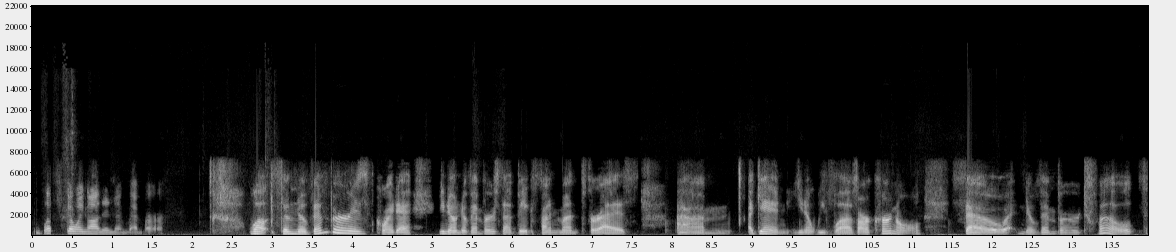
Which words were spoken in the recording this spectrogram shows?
what's going on in November? Well, so November is quite a you know November is a big fun month for us. Um, again, you know we love our Colonel. So November 12th,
